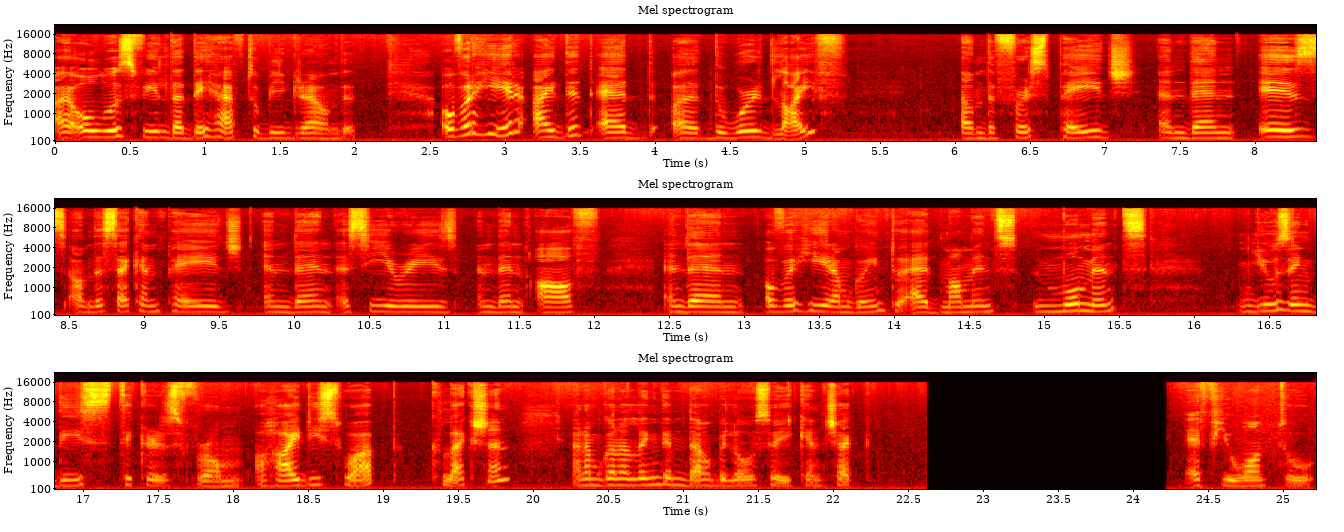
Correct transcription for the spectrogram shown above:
I always feel that they have to be grounded. Over here, I did add uh, the word life on the first page and then is on the second page and then a series and then off and then over here I'm going to add moments moments using these stickers from a Heidi Swapp collection and I'm gonna link them down below so you can check if you want to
